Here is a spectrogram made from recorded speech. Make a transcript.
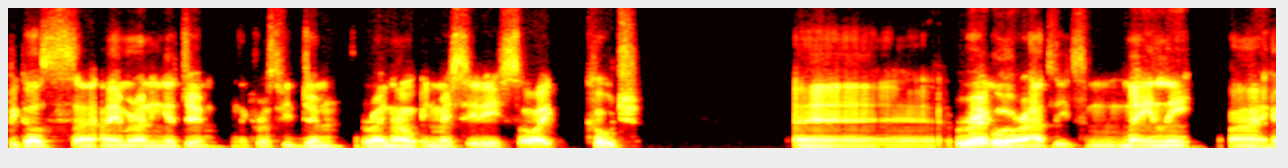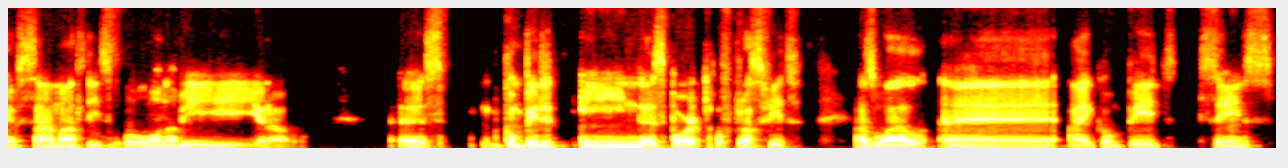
because I am running a gym, a CrossFit gym, right now in my city. So I coach regular athletes mainly. I have some athletes who want to be, you know, uh, competed in the sport of CrossFit as well. Uh, I compete since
